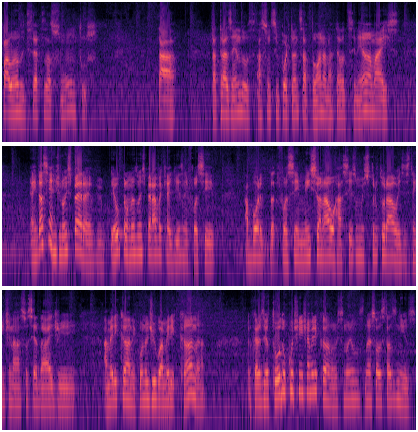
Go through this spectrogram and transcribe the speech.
falando de certos assuntos, tá tá trazendo assuntos importantes à tona na tela do cinema, mas ainda assim a gente não espera. Eu pelo menos não esperava que a Disney fosse aborda, fosse mencionar o racismo estrutural existente na sociedade americana. E quando eu digo americana, eu quero dizer todo o continente americano. Isso não, não é só os Estados Unidos,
